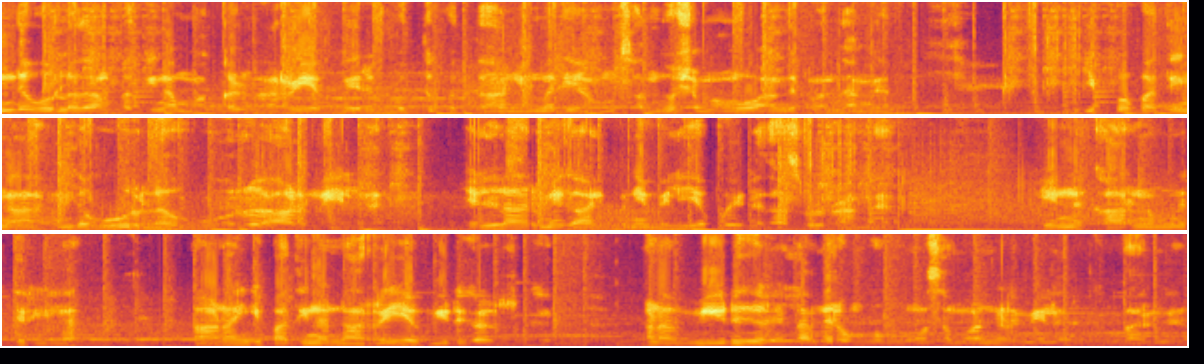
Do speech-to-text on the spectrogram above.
இந்த ஊர்ல தான் பார்த்தீங்கன்னா மக்கள் நிறைய பேர் கொத்து கொத்தா நிம்மதியாகவும் சந்தோஷமாகவும் வாழ்ந்துட்டு வந்தாங்க. இப்போ பார்த்தீங்கன்னா இந்த ஊரில் ஒரு ஆளுமே இல்லை. எல்லாருமே காலி பண்ணி வெளியே போயிட்டதா சொல்கிறாங்க என்ன காரணம்னு தெரியல. ஆனால் இங்கே பார்த்தீங்கன்னா நிறைய வீடுகள் இருக்குது ஆனால் வீடுகள் எல்லாமே ரொம்ப மோசமான நிலைமையில் இருக்குது பாருங்கள்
